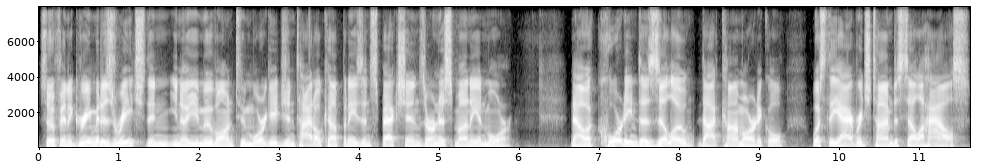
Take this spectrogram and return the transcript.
So if an agreement is reached, then you know you move on to mortgage and title companies, inspections, earnest money, and more. Now, according to Zillow.com article, what's the average time to sell a house?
